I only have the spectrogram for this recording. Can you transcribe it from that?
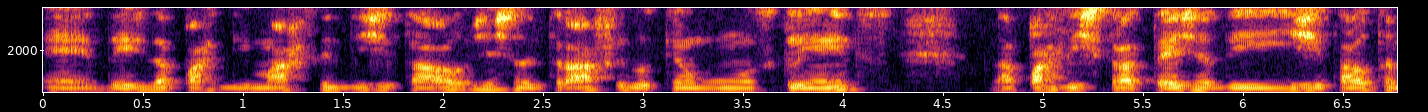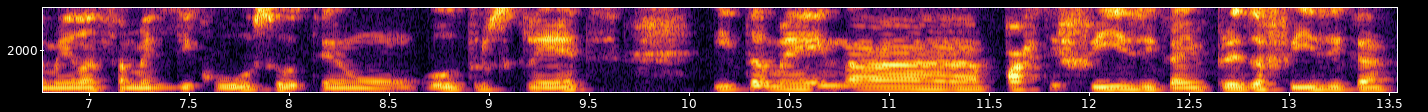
é, desde a parte de marketing digital, gestão de tráfego, tenho alguns clientes. Na parte de estratégia digital também, lançamento de curso, eu tenho outros clientes. E também na parte física, empresa física,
